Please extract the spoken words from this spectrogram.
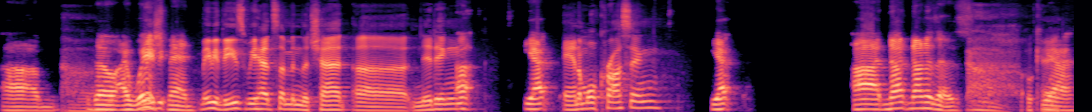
Um, Uh, though I wish, maybe, man. Maybe these we had some in the chat. Uh, knitting, Uh, Yep, Animal Crossing. yep. Uh, none, none of those. okay. Yeah.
